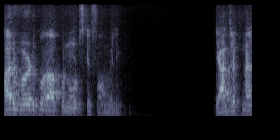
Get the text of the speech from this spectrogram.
हर वर्ड को आपको नोट्स के फॉर्म में लिखना याद रखना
